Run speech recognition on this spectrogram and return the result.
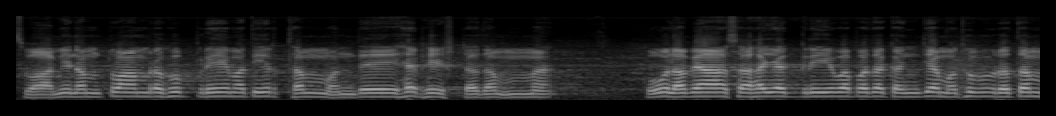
स्वामिनं त्वां रघुप्रेमतीर्थं वन्देहभीष्टदं कोलव्यासहयग्रीवपदकञ्जमधुव्रतं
